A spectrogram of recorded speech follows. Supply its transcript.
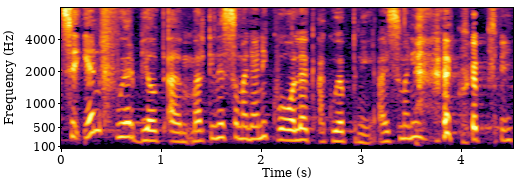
so een voorbeeld, um Martinus sal my nou nie kwaliek, ek hoop nie. Hy sal my nie ek hoop nie.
